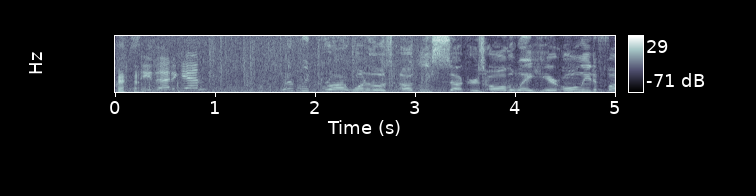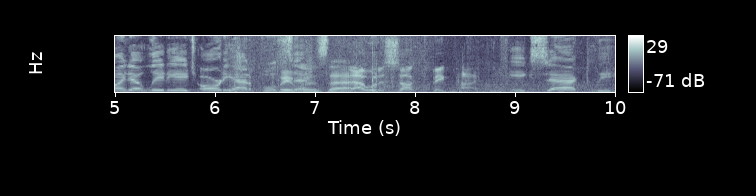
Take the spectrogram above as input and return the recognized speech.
Say that again? What if we brought one of those ugly suckers all the way here only to find out Lady H already had a full Wait, set? what is that? That would have sucked big time. Exactly.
